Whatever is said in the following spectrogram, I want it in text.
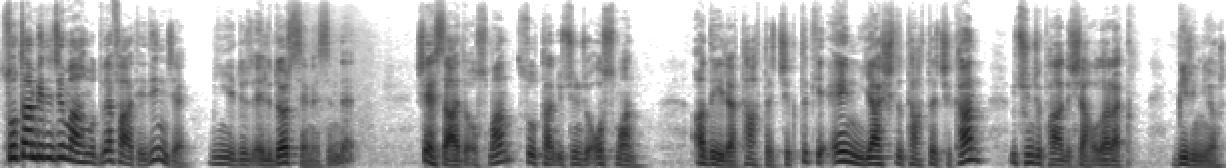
Sultan 1. Mahmut vefat edince 1754 senesinde Şehzade Osman Sultan 3. Osman adıyla tahta çıktı ki en yaşlı tahta çıkan 3. padişah olarak biliniyor.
